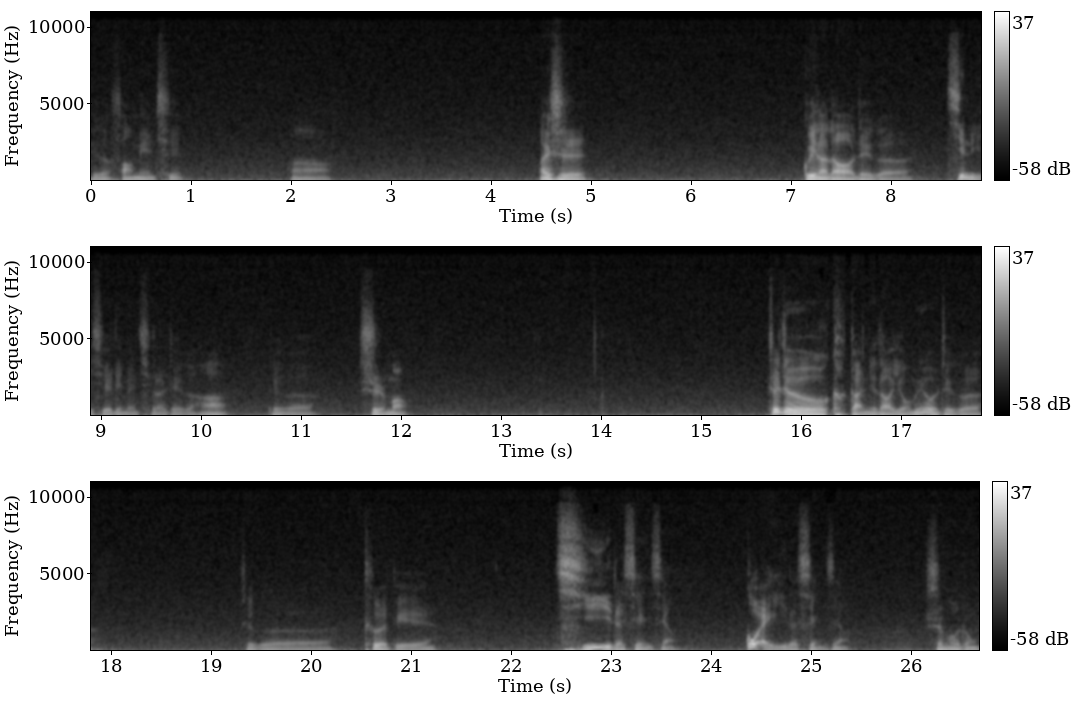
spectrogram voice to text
这个方面去，啊，还是归纳到这个心理学里面去了。这个啊，这个是梦，这就感觉到有没有这个这个特别奇异的现象、怪异的现象，生活中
